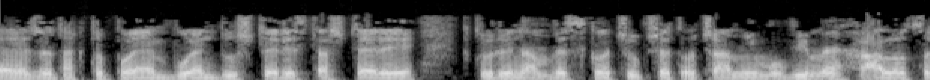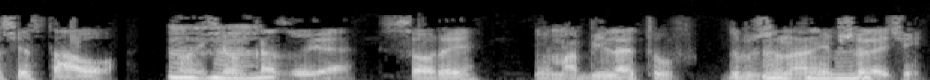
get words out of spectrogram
e, że tak to powiem, błędu 404, który nam wyskoczył przed oczami, mówimy, halo, co się stało? No i się Mhm. okazuje, sorry, nie ma biletów, drużyna Mhm. nie przeleci.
